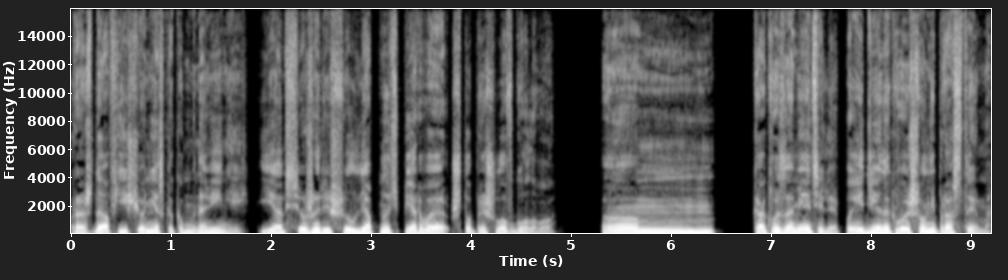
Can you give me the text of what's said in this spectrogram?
Прождав еще несколько мгновений, я все же решил ляпнуть первое, что пришло в голову. «Эм... Как вы заметили, поединок вышел непростым.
